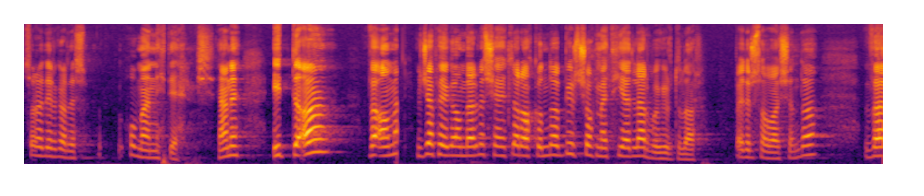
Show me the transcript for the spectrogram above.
Sonra deyir qardaş, o mənlik deyilmiş. Yəni iddia və amel Yüce Peyğəmbərimiz şəhidlər haqqında bir çox məthiyyələr buyurdular Bedir Savaşında və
